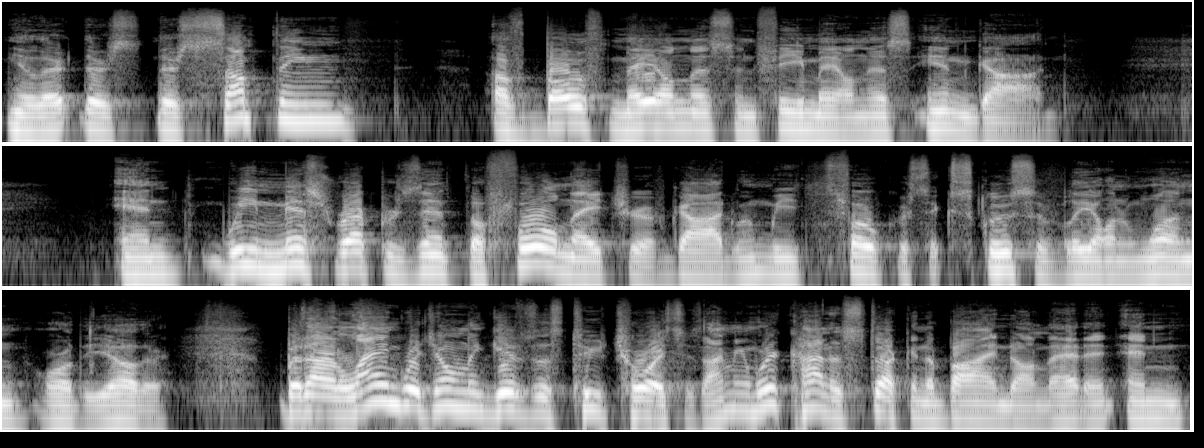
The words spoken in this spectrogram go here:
You know, there, there's, there's something of both maleness and femaleness in God. And we misrepresent the full nature of God when we focus exclusively on one or the other. But our language only gives us two choices. I mean, we're kind of stuck in a bind on that, and, and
